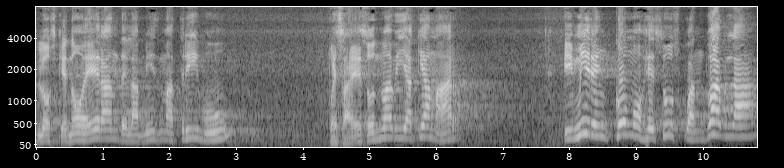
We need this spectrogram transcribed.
los que no eran de la misma tribu, pues a esos no había que amar. Y miren cómo Jesús cuando habla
